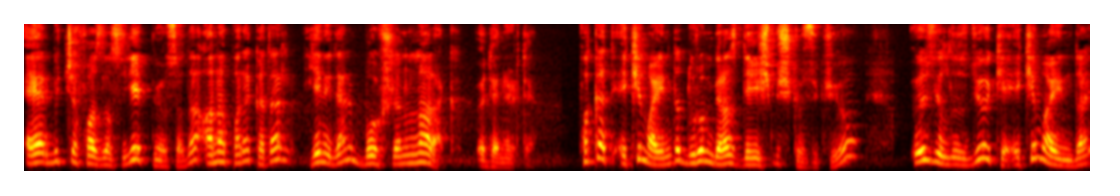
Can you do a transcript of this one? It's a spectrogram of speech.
Eğer bütçe fazlası yetmiyorsa da ana para kadar yeniden borçlanılarak ödenirdi. Fakat Ekim ayında durum biraz değişmiş gözüküyor. Öz Yıldız diyor ki Ekim ayında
